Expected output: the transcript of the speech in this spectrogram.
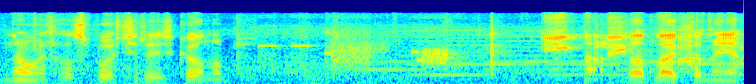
Nog een transportje deze kant op. Collega dat lijkt er meer.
